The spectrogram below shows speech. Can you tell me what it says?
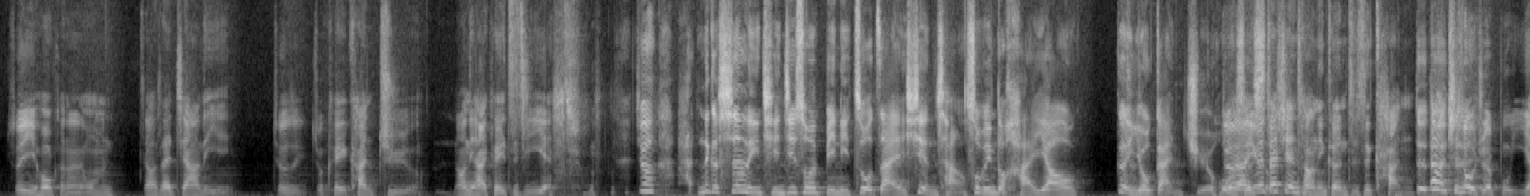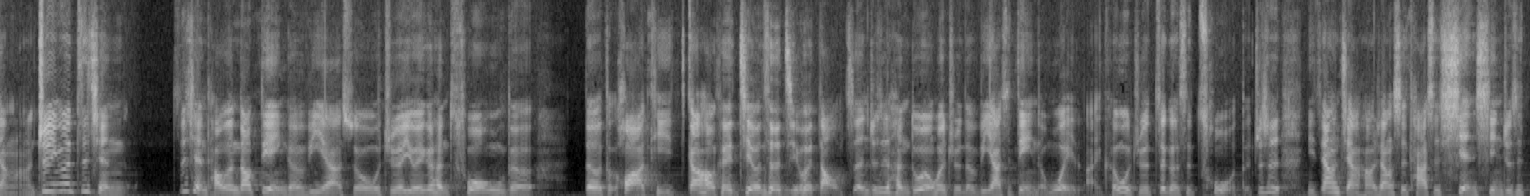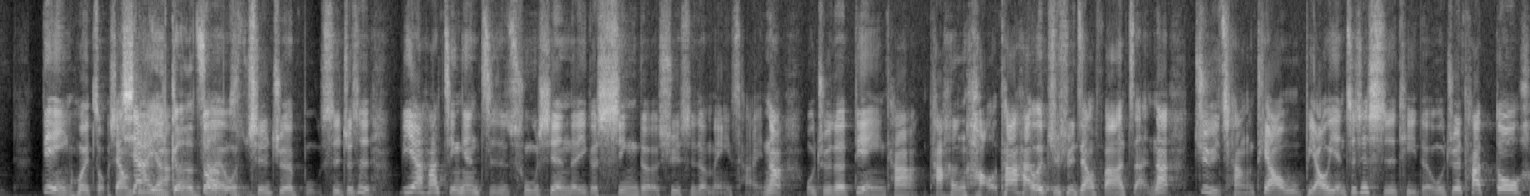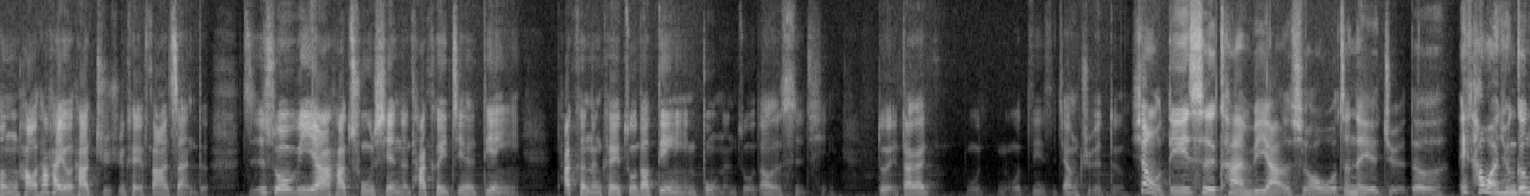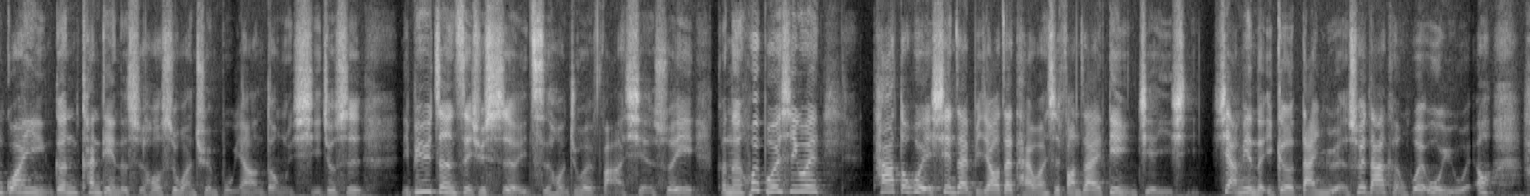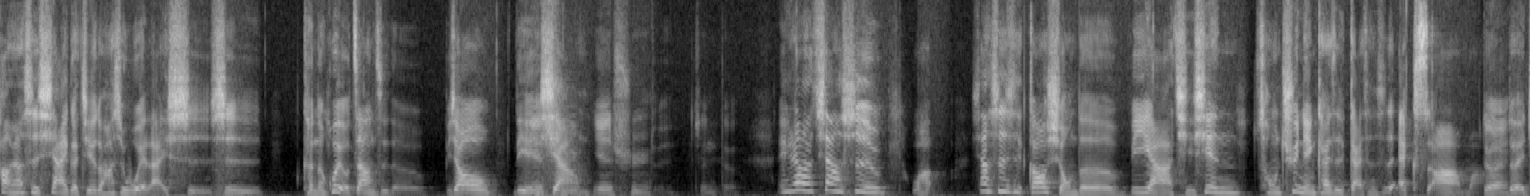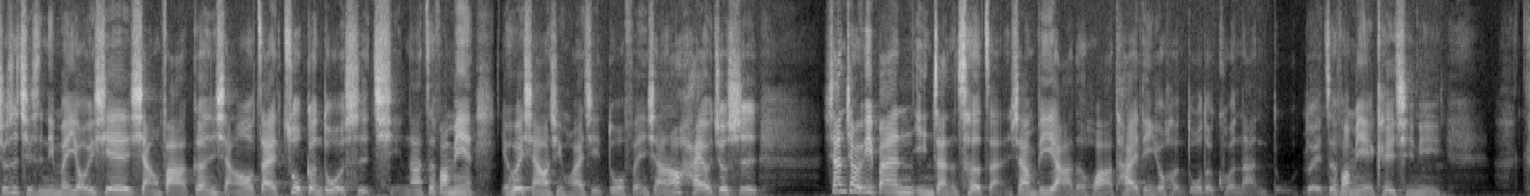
所以以后可能我们只要在家里，就是就可以看剧了，然后你还可以自己演出，就还那个身临其境，说不定比你坐在现场，说不定都还要。更有感觉，或者啊因为在现场你可能只是看，对但其实我觉得不一样啊，就是因为之前之前讨论到电影跟 VR 的时候，我觉得有一个很错误的的话题，刚好可以借由这个机会导正，就是很多人会觉得 VR 是电影的未来，可我觉得这个是错的，就是你这样讲好像是它是线性，就是。电影会走向下一个，对我其实觉得不是，就是 VR 它今天只是出现了一个新的叙事的美材。那我觉得电影它它很好，它还会继续这样发展。那剧场、跳舞、表演这些实体的，我觉得它都很好，它还有它继续可以发展的。只是说 VR 它出现了，它可以结合电影，它可能可以做到电影不能做到的事情。对，大概。我我自己是这样觉得，像我第一次看 VR 的时候，我真的也觉得，哎，它完全跟观影、跟看电影的时候是完全不一样的东西。就是你必须真的自己去试了一次后，你就会发现。所以可能会不会是因为它都会现在比较在台湾是放在电影节一下面的一个单元，所以大家可能会误以为哦，它好像是下一个阶段，它是未来式，是可能会有这样子的比较联想。也许，真的。哎，那像是我。像是高雄的 VR 期限从去年开始改成是 XR 嘛？对对，就是其实你们有一些想法跟想要再做更多的事情，那这方面也会想要请怀姐多分享。然后还有就是，相较于一般影展的策展，像 VR 的话，它一定有很多的困难度。对这方面也可以请你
